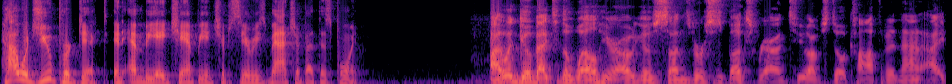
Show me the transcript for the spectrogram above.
How would you predict an NBA championship series matchup at this point? I would go back to the well here. I would go Suns versus Bucks for round two. I'm still confident in that. I,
